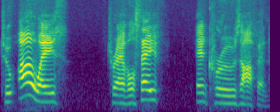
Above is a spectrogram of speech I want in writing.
to always travel safe and cruise often.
